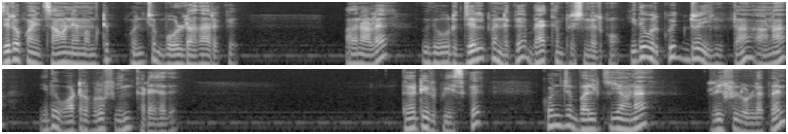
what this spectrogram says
ஜீரோ பாயிண்ட் செவன் எம்எம் டிப் கொஞ்சம் போல்டாக தான் இருக்குது அதனால் இது ஒரு ஜெல் பென்னுக்கு பேக் இம்ப்ரெஷன் இருக்கும். இது ஒரு குயிக் ட்ரை இங்க் தான். ஆனால் இது வாட்டர் ப்ரூஃப் இங்க் கிடையாது தேர்ட்டி ருபீஸ்க்கு கொஞ்சம் பல்கியான ரீஃபில் உள்ள pen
